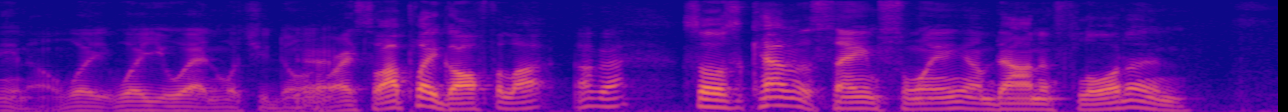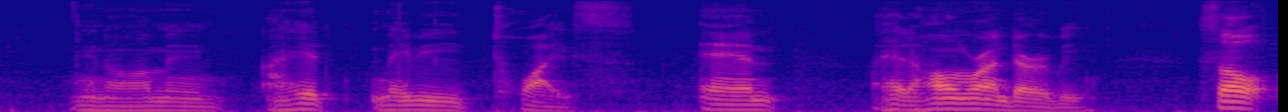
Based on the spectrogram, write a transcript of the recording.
you know where where you at and what you're doing, Yeah. right? So I play golf a lot, Okay. so it's kind of the same swing. I'm down in Florida, and you know, I mean, I hit maybe twice, and I hit a home run derby. So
